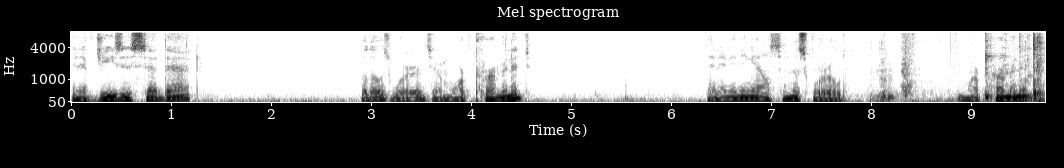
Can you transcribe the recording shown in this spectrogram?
And if Jesus said that, well, those words are more permanent than anything else in this world. More permanent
